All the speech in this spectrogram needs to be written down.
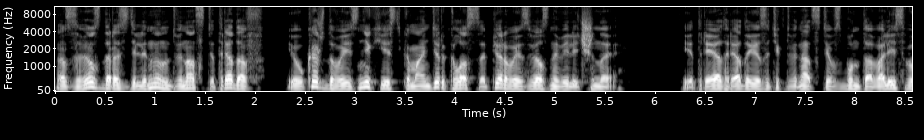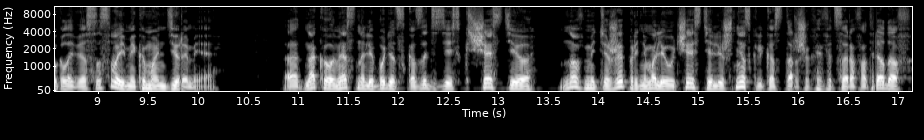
Звезды разделены на 12 отрядов, и у каждого из них есть командир класса первой звездной величины. И три отряда из этих 12 взбунтовались во главе со своими командирами. Однако уместно ли будет сказать здесь к счастью, но в мятеже принимали участие лишь несколько старших офицеров отрядов,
